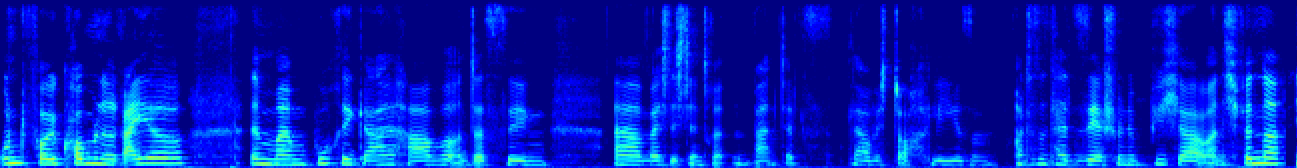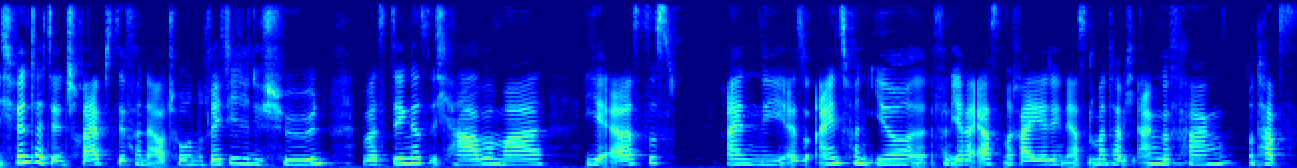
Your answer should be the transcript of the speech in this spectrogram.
unvollkommene Reihe in meinem Buchregal habe und deswegen äh, möchte ich den dritten Band jetzt, glaube ich, doch lesen. Und das sind halt sehr schöne Bücher und ich finde, ich finde halt den Schreibstil von der Autorin richtig, richtig schön. Aber das Ding ist, ich habe mal ihr erstes ein, nee, also eins von ihr, von ihrer ersten Reihe, den ersten Band habe ich angefangen und habe es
